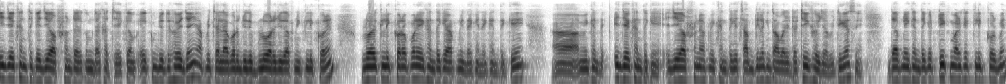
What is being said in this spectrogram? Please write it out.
এই যে এখান থেকে যে অপশনটা এরকম দেখাচ্ছে, এরকম যদি হয়ে যায়, আপনি চাইলে আবার যদি ব্লুয়ারে যদি আপনি ক্লিক করেন ব্লুয়ারে ক্লিক করার পরে এখান থেকে আপনি দেখেন, এখান থেকে আমি এখান থেকে এই যে এখান থেকে, এই যে অপশনে আপনি এখান থেকে চাপ দিলে কিন্তু আবার এটা ঠিক হয়ে যাবে, ঠিক আছে? তো আপনি এখান থেকে টিক মার্কে ক্লিক করবেন।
